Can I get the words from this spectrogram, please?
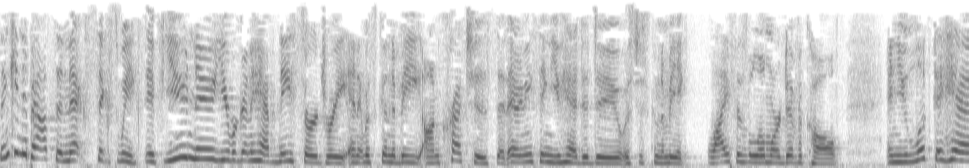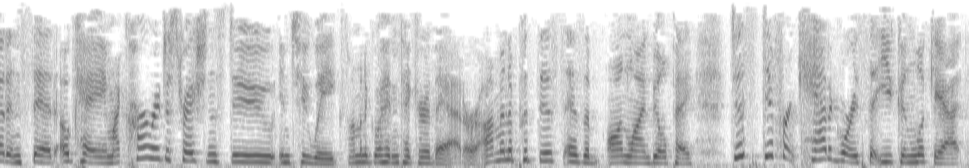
thinking about the next six weeks, if you knew you were going to have knee surgery and it was going to be on crutches, that anything you had to do was just going to be, life is a little more difficult, and you looked ahead and said, okay, my car registration's due in two weeks. I'm going to go ahead and take care of that. Or I'm going to put this as an online bill pay. Just different categories that you can look at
